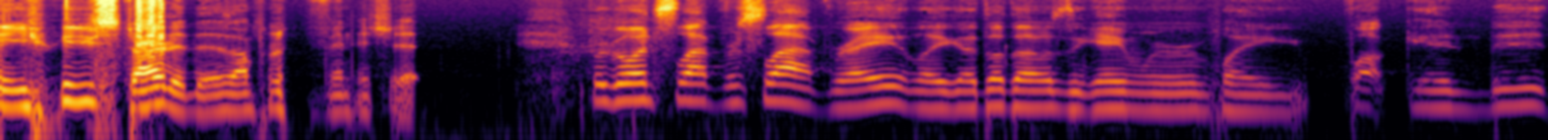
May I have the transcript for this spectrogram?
you you started this. I'm gonna finish it. We're going slap for slap, right? Like I thought that was the game we were playing. Fucking bitch.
